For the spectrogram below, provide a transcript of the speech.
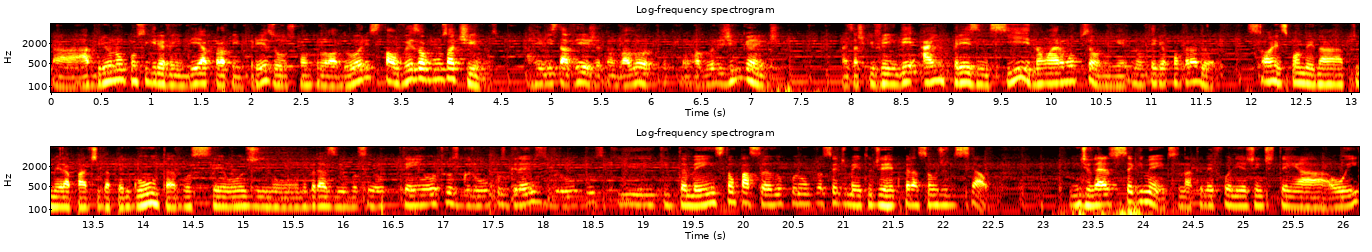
a, a Abril não conseguiria vender a própria empresa ou os controladores, talvez alguns ativos. A revista Veja tem um valor, tem um valor gigante. Mas acho que vender a empresa em si não era uma opção, ninguém não teria comprador. Só respondendo a primeira parte da pergunta, você hoje no, no Brasil você tem outros grupos, grandes grupos, que, que também estão passando por um procedimento de recuperação judicial. Em diversos segmentos. Na telefonia a gente tem a Oi.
